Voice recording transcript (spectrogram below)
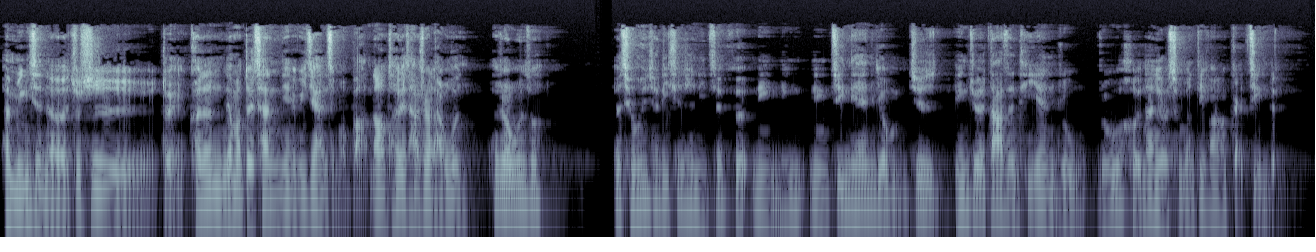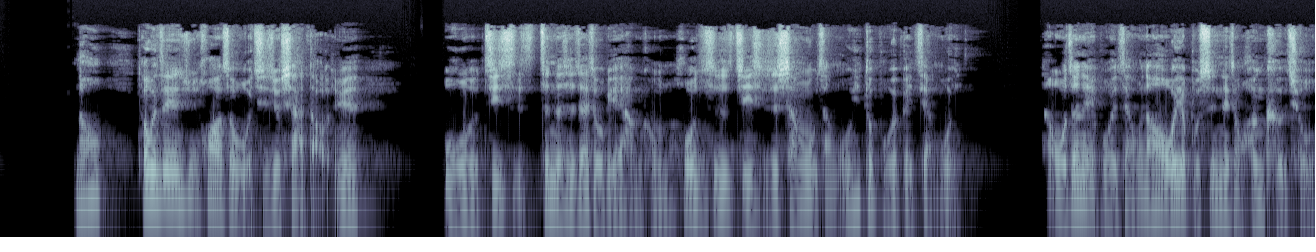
很明显的就是对，可能要么对餐点有意见还是什么吧。然后他他就来问，他就问说：“那请问一下李先生，你这个您您您今天有就是您觉得搭乘体验如如何？那有什么地方要改进的？”然后他问这件话的时候，我其实就吓到了，因为我即使真的是在做别的航空，或者是即使是商务舱，我也都不会被这样问。我真的也不会这样问，然后我也不是那种很渴求。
